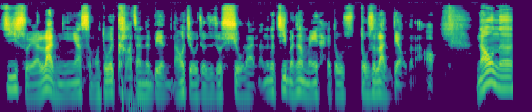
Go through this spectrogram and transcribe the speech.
积水啊、烂泥啊什么都会卡在那边，然后久而久之就锈烂了。那个基本上每一台都是都是烂掉的啦哦。然后呢，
